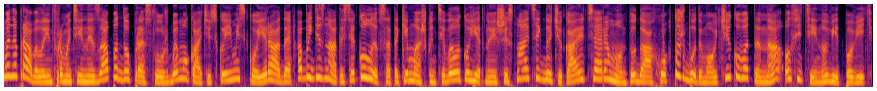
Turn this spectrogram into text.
Ми направили інформаційний запит до прес-служби Мукачівської міської ради, аби дізнатися, коли все-таки мешканці Великогірної 16 дочекаються ремонту даху. Тож будемо очікувати на офіційну відповідь.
